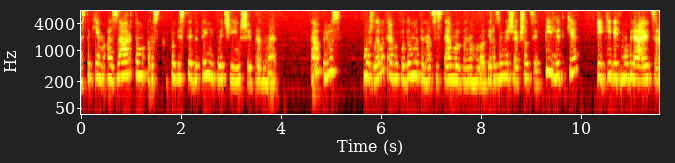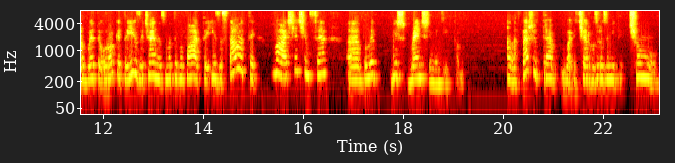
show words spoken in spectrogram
з таким азартом розповісти дитині той чи інший предмет. Та? Плюс, можливо, треба подумати над системою винагород. Я розумію, що якщо це підлітки, які відмовляються робити уроки, то їх, звичайно, змотивувати і заставити важче, чим це е, були більш меншими дітками. Але в першу треба чергу зрозуміти, чому,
